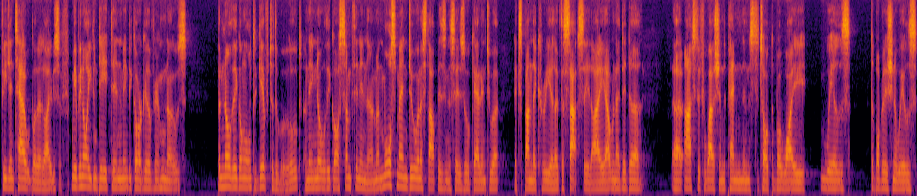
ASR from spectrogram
feeling terrible about their lives, maybe not even dating, maybe got a girlfriend, who knows but know they got all to give to the world and they know they got something in them. And most men do want to start businesses or get into a expand their career. Like the stats say, I when I did a uh, article for Welsh Independence to talk about why Wales, the population of Wales,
